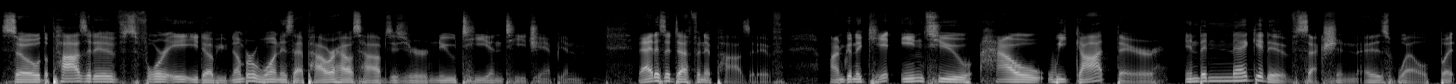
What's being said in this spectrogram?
So, the positives for AEW number one is that Powerhouse Hobbs is your new TNT champion. That is a definite positive. I'm going to get into how we got there in the negative section as well. But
